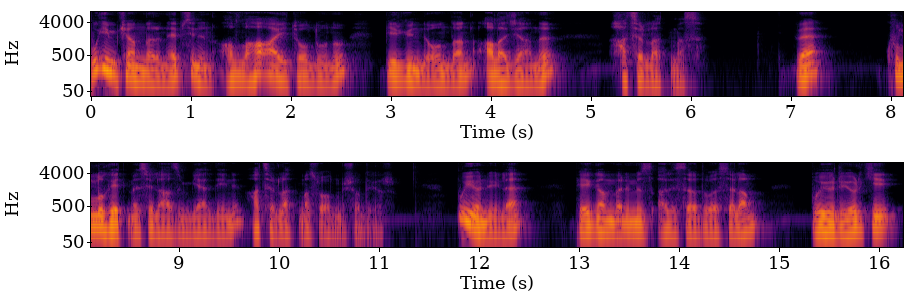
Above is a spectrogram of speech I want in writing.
bu imkanların hepsinin Allah'a ait olduğunu bir günde ondan alacağını hatırlatması ve kulluk etmesi lazım geldiğini hatırlatması olmuş oluyor. Bu yönüyle Peygamberimiz Aleyhisselatü Vesselam buyuruyor ki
